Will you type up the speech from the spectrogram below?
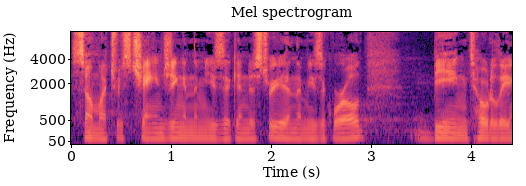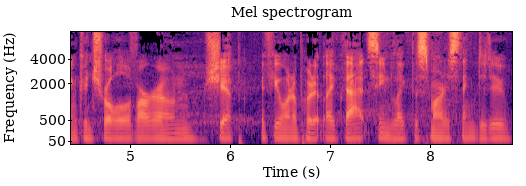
so much was changing in the music industry and the music world. Being totally in control of our own ship, if you want to put it like that, seemed like the smartest thing to do.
